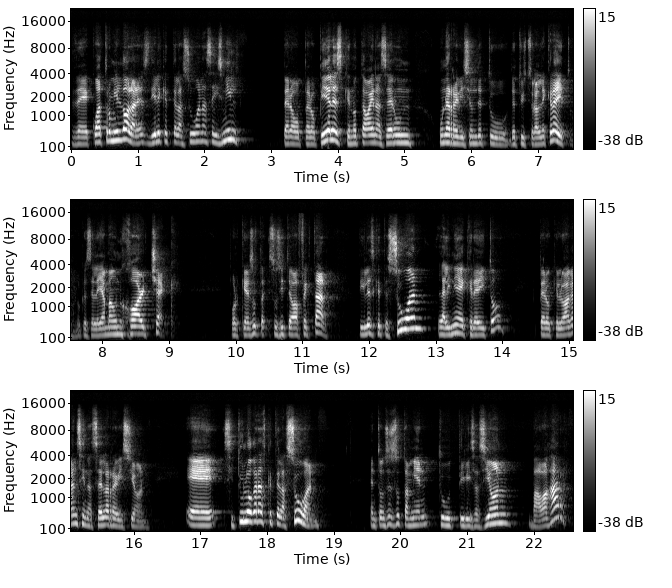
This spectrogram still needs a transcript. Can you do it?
de 4 mil dólares, dile que te la suban a 6 mil, pero, pero pídeles que no te vayan a hacer una revisión de tu, de historial de crédito, lo que se le llama un hard check, porque eso, eso sí te va a afectar. Diles que te suban la línea de crédito, pero que lo hagan sin hacer la revisión. Eh, si tú logras que te la suban, entonces eso también tu utilización va a bajar.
